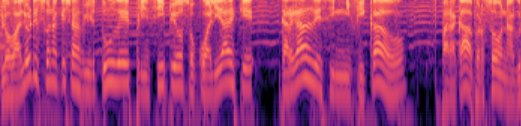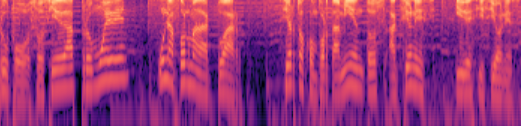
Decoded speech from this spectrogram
Los valores son aquellas virtudes, principios o cualidades que, cargadas de significado para cada persona, grupo o sociedad, promueven una forma de actuar, ciertos comportamientos, acciones y decisiones.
